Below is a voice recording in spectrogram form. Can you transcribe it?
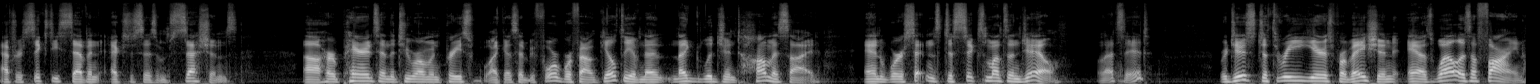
after 67 exorcism sessions. Uh, her parents and the two Roman priests, like I said before, were found guilty of ne- negligent homicide and were sentenced to six months in jail. Well, that's it reduced to three years probation as well as a fine.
